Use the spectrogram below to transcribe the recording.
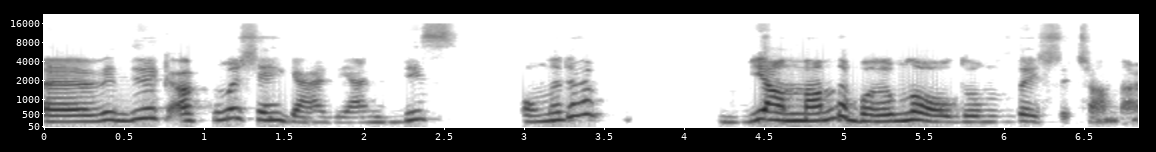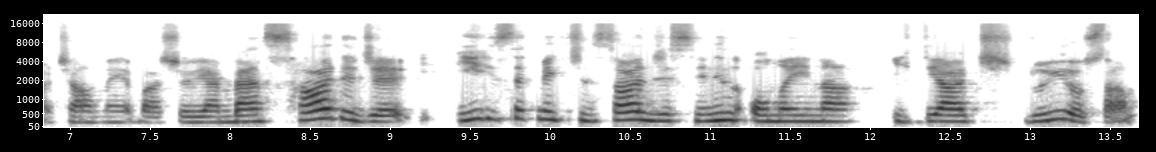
Ee, ve direkt aklıma şey geldi yani biz onlara bir anlamda bağımlı olduğumuzda işte çanlar çalmaya başlıyor. Yani ben sadece iyi hissetmek için sadece senin onayına ihtiyaç duyuyorsam,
